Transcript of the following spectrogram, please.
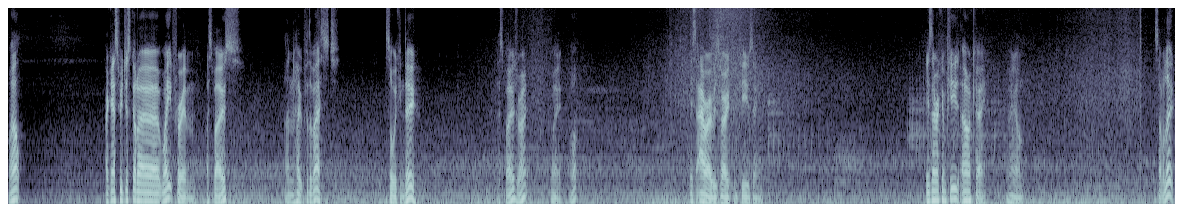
Well, I guess we just gotta wait for him, I suppose. And hope for the best. That's all we can do. I suppose, right? Wait, what? This arrow is very confusing. Is there a computer? Oh, okay. Hang on. Let's have a look.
